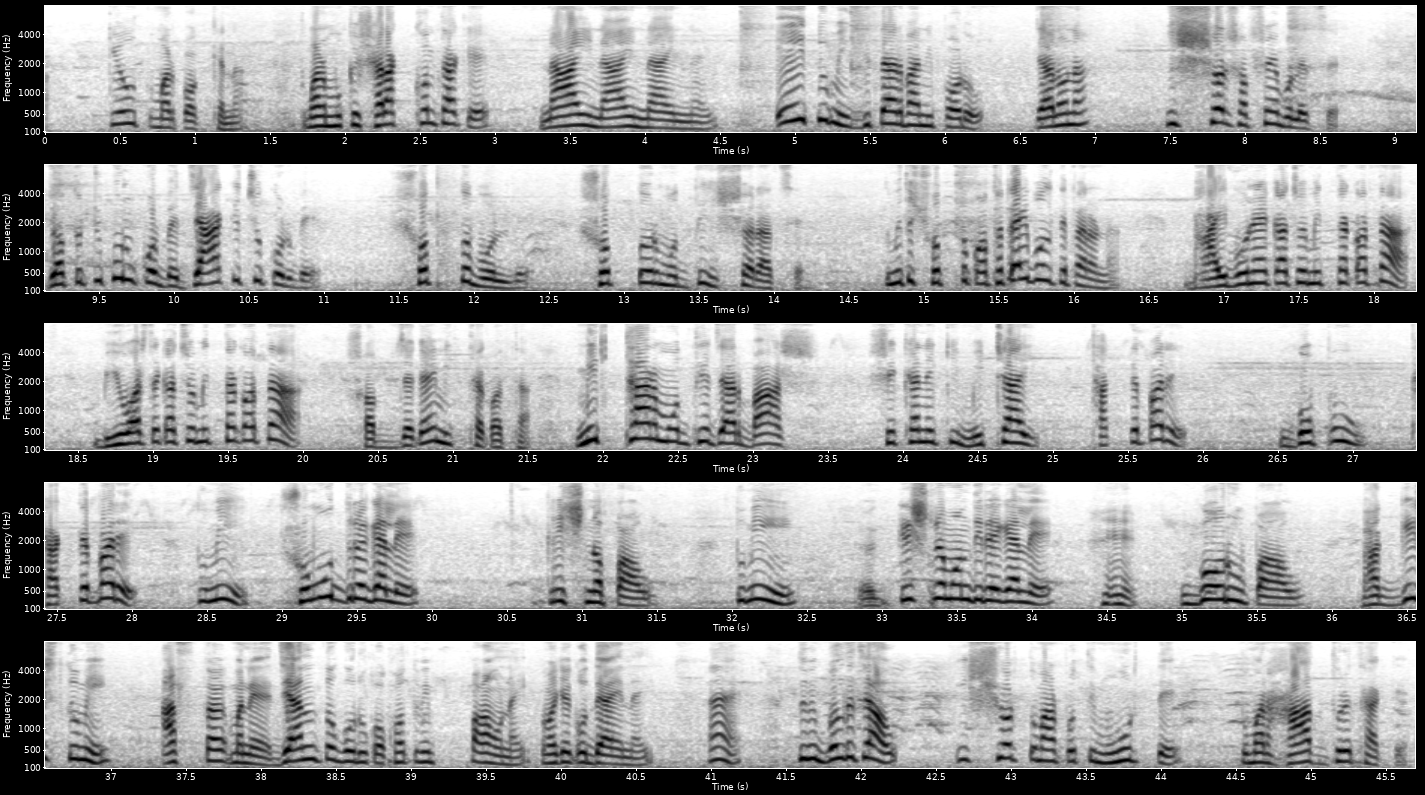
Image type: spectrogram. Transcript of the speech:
কেউ তোমার পক্ষে না। তোমার মুখে সারাক্ষণ থাকে নাই নাই নাই নাই। এই তুমি গীতার বাণী পড়ো, জানো না? ঈশ্বর সবসময় বলেছে, যতটুকুন করবে, যা কিছু করবে, সত্য বলবে। সত্যর মধ্যে ঈশ্বর আছে। তুমি তো সত্য কথাটাই বলতে পারো না। ভাই বোনের কাছেও মিথ্যা কথা, ভিউয়ার্সের কাছেও মিথ্যা কথা, সব জায়গায় মিথ্যা কথা। মিথ্যার মধ্যে যার বাস, সেখানে কি মিঠাই থাকতে পারে? গপু থাকতে পারে? তুমি সমুদ্রে গেলে কৃষ্ণ পাও। তুমি কৃষ্ণ মন্দিরে গেলে গরু পাও। ভাগ্যিস তুমি আস্থা মানে জ্যান্ত গরু কখনো তুমি পাও নাই, তোমাকে কেউ দেয় নাই। হ্যাঁ? তুমি বলতে চাও, ঈশ্বর তোমার প্রতি মুহূর্তে তোমার হাত ধরে থাকে।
